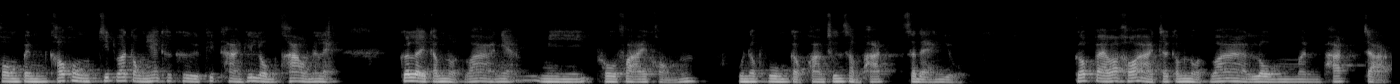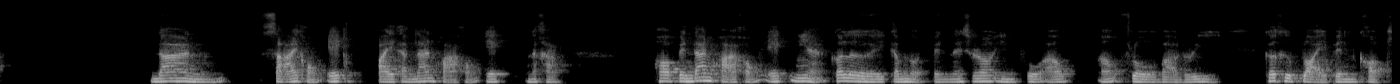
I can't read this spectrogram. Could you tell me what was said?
คงเป็นเขาคงคิดว่าตรงนี้ก็คือทิศทางที่ลมเข้านั่นแหละ ก็เลยกำหนดว่าเนี่ยมีโปรไฟล์ของอุณหภูมิกับความชื้นสัมผัสแสดงอยู่ ก็แปลว่าเขาอาจจะกำหนดว่าลมมันพัดจาก ด้านซ้ายของ x ไปทางด้านขวาของ x นะครับพอเป็นด้านขวาของ x เนี่ยก็เลยกำหนดเป็น natural inflow out outflow boundary ก็คือปล่อยเป็นขอบเข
